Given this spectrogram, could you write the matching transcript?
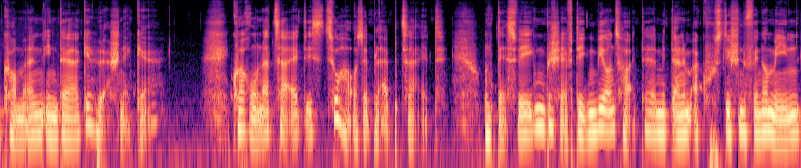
Willkommen in der Gehörschnecke. Corona-Zeit ist Zuhause-Bleibzeit. Und deswegen beschäftigen wir uns heute mit einem akustischen Phänomen,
